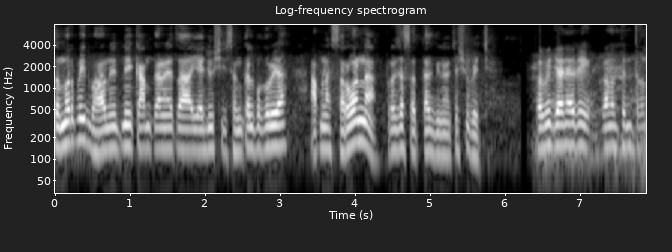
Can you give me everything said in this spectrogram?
समर्पित भावनेने काम करण्याचा या दिवशी संकल्प करूया. आपणा सर्वांना प्रजासत्ताक दिनाच्या शुभेच्छा. सव्वीस जानेवारी गणतंत्र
